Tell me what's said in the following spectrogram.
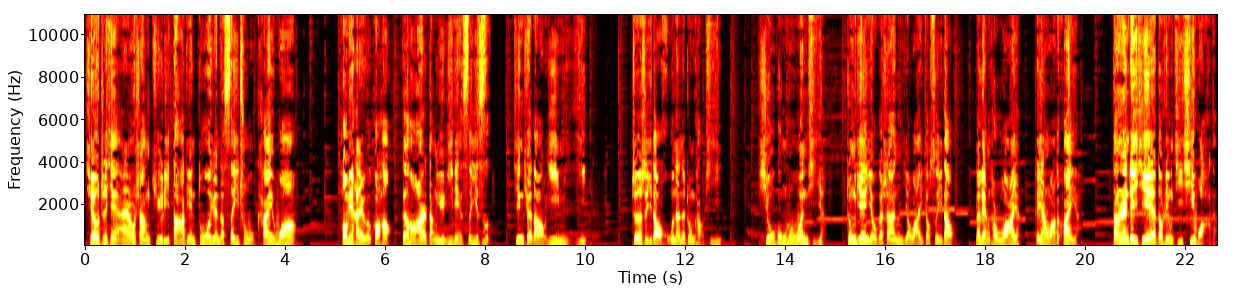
求直线 L 上距离大点多远的 C 处开挖。后面还有个括号，根号二等于一点四一四，精确到一米。这是一道湖南的中考题，修公路问题呀。中间有个山，要挖一条隧道，那两头挖呀，这样挖得快呀。当然这些都是用机器挖的，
